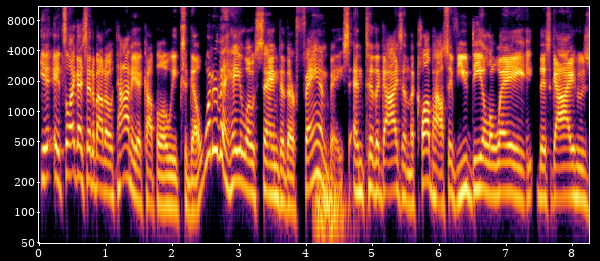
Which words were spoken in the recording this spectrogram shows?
it's like I said about Ohtani a couple of weeks ago. What are the Halos saying to their fan base and to the guys in the clubhouse? If you deal away this guy who's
